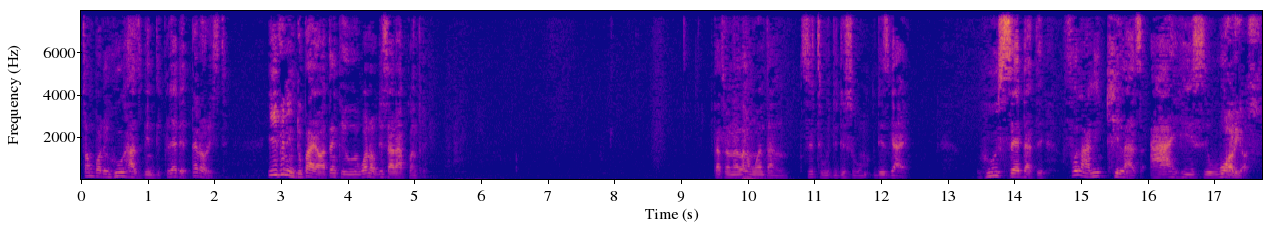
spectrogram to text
somebody who has been declared a terrorist. Even in Dubai, I think in one of these Arab countries. Catherine Alam went and sit with this woman, this guy, who said that the Fulani killers are his warriors.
